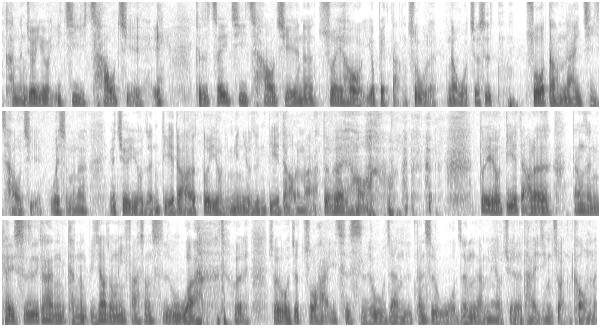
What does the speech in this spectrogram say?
可能就有一记抄截，诶。可是这一记抄截呢，最后又被挡住了。那我就是做到那一记抄截，为什么呢？因为就有人跌倒，而队友里面有人跌倒了嘛，对不对？哈，队友跌倒了，当然可以试试看，可能比较容易发生失误啊，对不对？所以我就抓一次失误这样子，但是我仍然没有觉得他已经转空了，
